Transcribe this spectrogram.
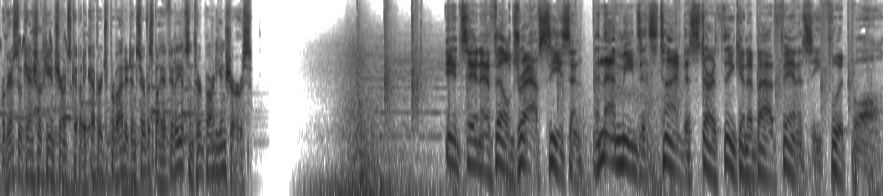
Progressive Casualty Insurance Company coverage provided and serviced by affiliates and third party insurers. It's NFL draft season, and that means it's time to start thinking about fantasy football.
